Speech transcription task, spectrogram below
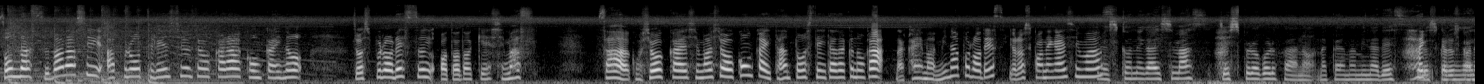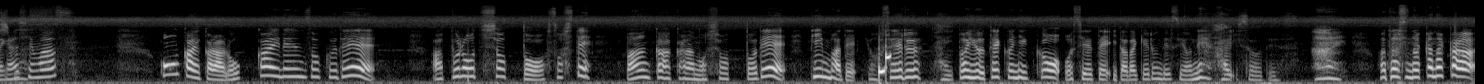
そんな素晴らしいアプローチ練習場から今回の女子プロレッスンお届けします。さあご紹介しましょう。今回担当していただくのが中山美奈プロです。よろしくお願いします。よろしくお願いします女子プロゴルファーの中山美奈です、はい、よろしくお願いします。今回から6回連続でアプローチショットそしてバンカーからのショットでピンまで寄せるというテクニックを教えていただけるんですよね。はいそうです。はい。私なかなか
